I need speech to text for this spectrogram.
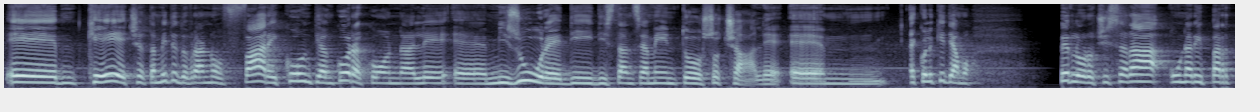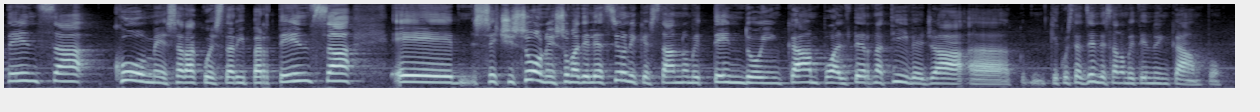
e che certamente dovranno fare i conti ancora con le eh, misure di distanziamento sociale. Ehm, ecco, le chiediamo, per loro ci sarà una ripartenza come sarà questa ripartenza e se ci sono insomma, delle azioni che stanno mettendo in campo alternative già, eh, che queste aziende stanno mettendo in campo.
